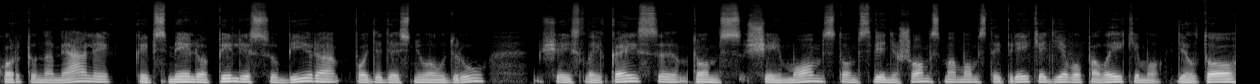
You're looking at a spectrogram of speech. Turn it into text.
kortų nameliai, kaip smėlio pilys subyra po didesnių audrų. Šiais laikais toms šeimoms, toms vienišoms mamoms taip reikia Dievo palaikymo. Dėl to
